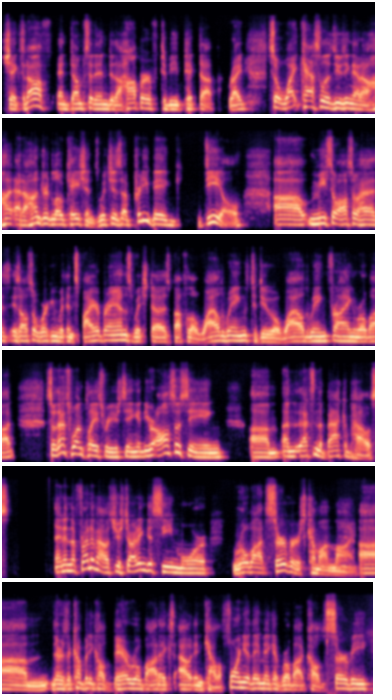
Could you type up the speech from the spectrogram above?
shakes it off, and dumps it into the hopper to be picked up. Right. So White Castle is using that at hundred locations, which is a pretty big deal. Uh, Miso also has is also working with Inspire Brands, which does Buffalo Wild Wings to do a wild wing frying robot. So that's one place where you're seeing it. You're also seeing, um, and that's in the back of house. And in the front of house, you're starting to see more robot servers come online. Um, there's a company called Bear Robotics out in California. They make a robot called Servi.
